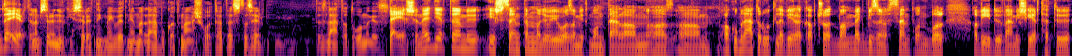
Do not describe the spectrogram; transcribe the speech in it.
de értelemszerűen ők is szeretnék megvetni a lábukat máshol. Tehát ezt azért ez látható. Meg ez... Teljesen egyértelmű, és szerintem nagyon jó az, amit mondtál az a akkumulátor útlevéle kapcsolatban, meg bizonyos szempontból a védővám is érthető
